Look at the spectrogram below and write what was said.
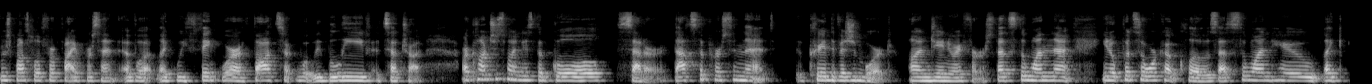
responsible for 5% of what like we think where our thoughts are, what we believe, etc. Our conscious mind is the goal setter. That's the person that created the vision board on January 1st. That's the one that, you know, puts the workout clothes. That's the one who like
